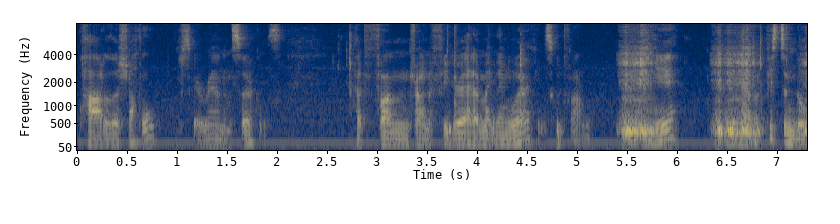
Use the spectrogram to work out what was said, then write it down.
part of the shuttle, just go around in circles. Had fun trying to figure out how to make them work, it's good fun. Here, we have a piston door.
